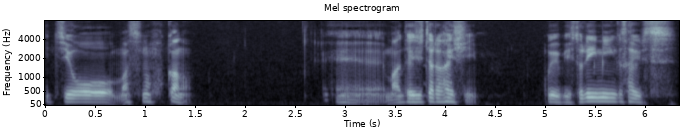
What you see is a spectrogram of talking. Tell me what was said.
一応、まあ、その他の、えーまあ、デジタル配信およびストリーミングサービス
